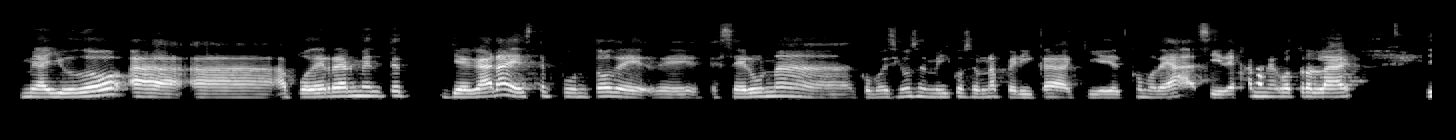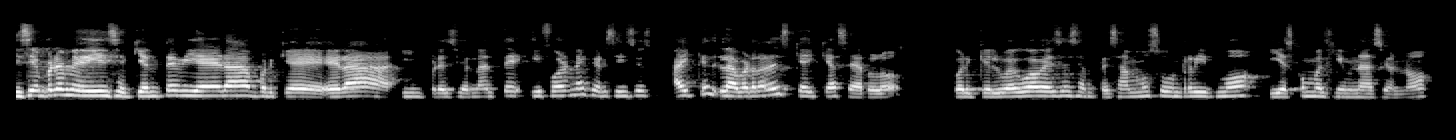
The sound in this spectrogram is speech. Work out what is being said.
me ayudó a, a, poder realmente llegar a este punto de, de, ser una, como decimos en México, ser una perica aquí, es como de, ah, sí, déjame otro live. Y siempre me dice, ¿quién te viera? Porque era impresionante y fueron ejercicios, hay que, la verdad es que hay que hacerlos, porque luego a veces empezamos un ritmo y es como el gimnasio, ¿no?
